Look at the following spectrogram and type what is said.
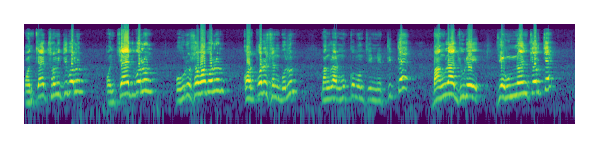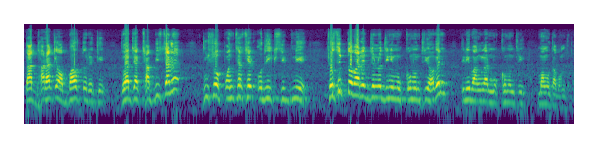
পঞ্চায়েত সমিতি বলুন, পঞ্চায়েত বলুন, পৌরসভা বলুন, কর্পোরেশন বলুন, বাংলার মুখ্যমন্ত্রীর নেতৃত্বে বাংলা জুড়ে যে উন্নয়ন চলছে, তার ধারাকে অব্যাহত রেখে দু হাজার ছাব্বিশ সালে দুশো পঞ্চাশের অধিক সিট নিয়ে চতুর্থবারের জন্য যিনি মুখ্যমন্ত্রী হবেন। তিনি বাংলার মুখ্যমন্ত্রী মমতা বন্দ্যোপাধ্যায়।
